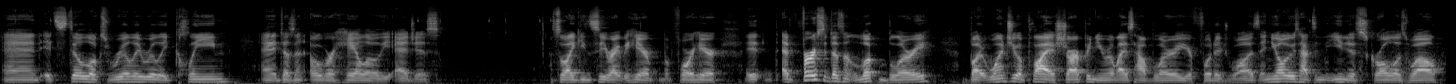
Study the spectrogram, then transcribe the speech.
And it still looks really really clean and it doesn't over halo the edges. So like you can see right here before here, it at first it doesn't look blurry, but once you apply a sharpen, you realize how blurry your footage was. And you always have to you need to scroll as well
